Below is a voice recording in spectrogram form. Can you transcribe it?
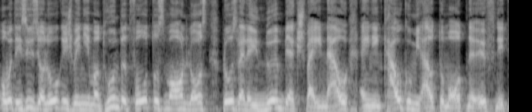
Aber das ist ja logisch, wenn jemand 100 Fotos machen lässt, bloß weil er in Nürnberg Schweinau einen Kaugummiautomaten eröffnet.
